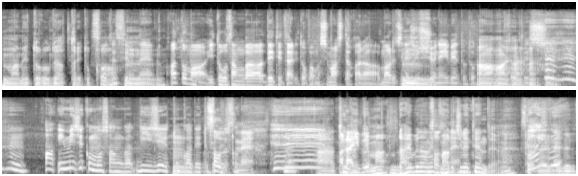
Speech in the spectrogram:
まあメトロであったりとか。そうですよね、うん。あとまあ伊藤さんが出てたりとかもしましたからマルチで10周年イベントとかもそうですし、あイミジクモさんが DJ とかでとですか、そうですね。へえあライブ、ま、ライブだね。ね。マルチネテンだよね。ライブ？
